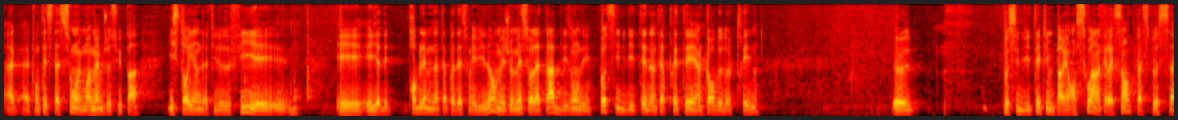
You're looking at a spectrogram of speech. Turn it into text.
à, contestation, et moi-même, je ne suis pas historien de la philosophie, et, il y a des problèmes d'interprétation évidents, mais je mets sur la table, disons, des possibilités d'interpréter un corps de doctrine. Euh, possibilité qui me paraît en soi intéressante parce que ça,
